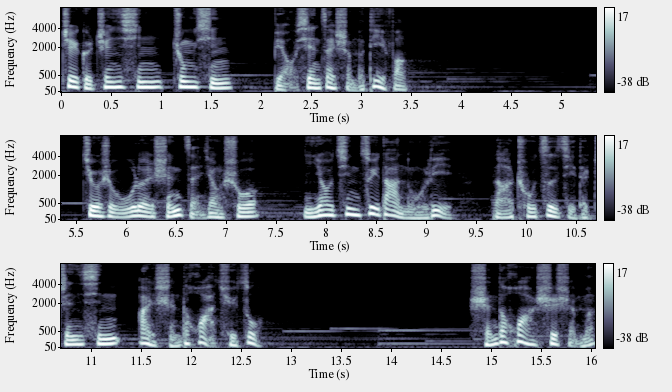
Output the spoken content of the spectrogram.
这个真心忠心，表现在什么地方？就是无论神怎样说，你要尽最大努力，拿出自己的真心，按神的话去做。神的话是什么？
